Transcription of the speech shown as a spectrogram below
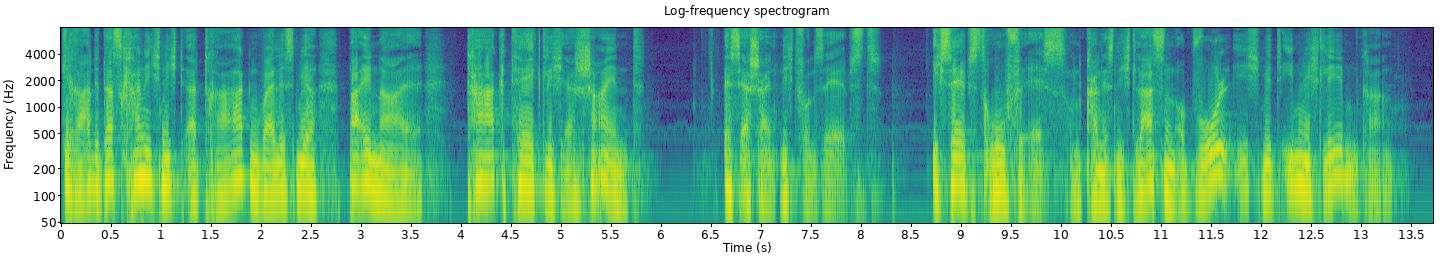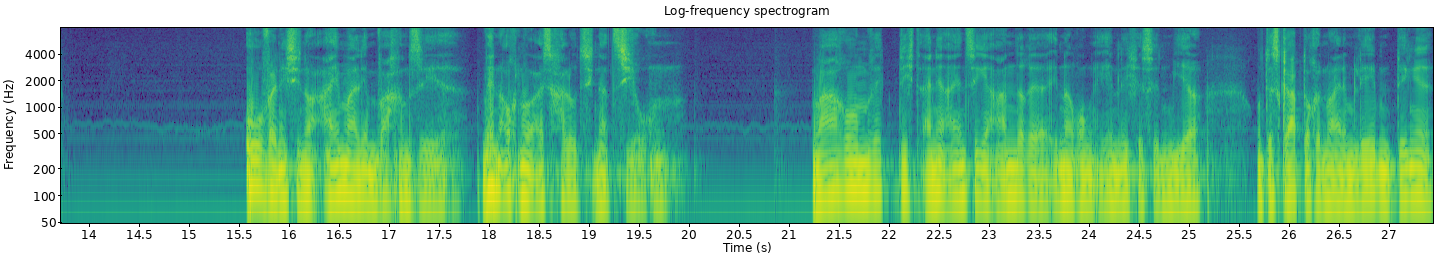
Gerade das kann ich nicht ertragen, weil es mir beinahe tagtäglich erscheint. Es erscheint nicht von selbst. Ich selbst rufe es und kann es nicht lassen, obwohl ich mit ihm nicht leben kann. Oh, wenn ich sie nur einmal im Wachen sehe, wenn auch nur als Halluzination. Warum weckt nicht eine einzige andere Erinnerung ähnliches in mir? Und es gab doch in meinem Leben Dinge,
